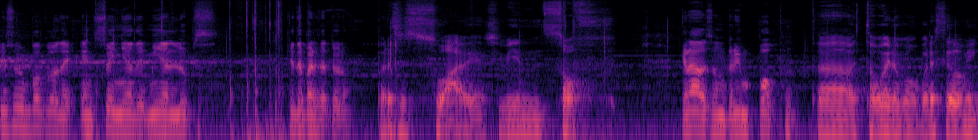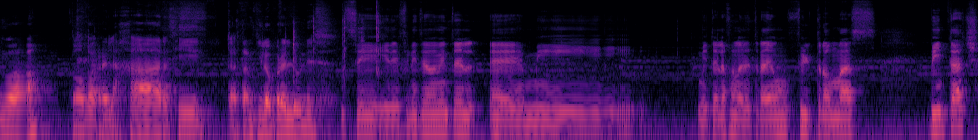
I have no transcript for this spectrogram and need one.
Eso es un poco de ensueño de Mia Loops. ¿Qué te parece, Arturo? Parece suave, si bien soft. Claro, es un dream pop. Está, está bueno como para este domingo, ¿ah? Como para relajar, así, estar tranquilo para el lunes. Sí, y definitivamente el- eh, mi, mi teléfono le trae un filtro más vintage.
